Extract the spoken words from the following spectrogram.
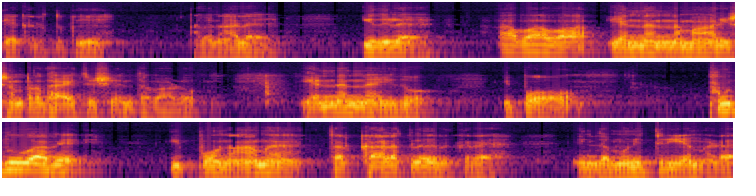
கேட்குறதுக்கு. அதனால் இதில் அவாவா என்னென்ன மாதிரி சம்பிரதாயத்தை சேர்ந்தவாளோ என்னென்ன இதோ இப்போது பொதுவாகவே இப்போது நாம் தற்காலத்தில் இருக்கிற இந்த முனித்திரிய மடை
